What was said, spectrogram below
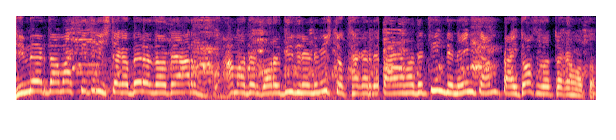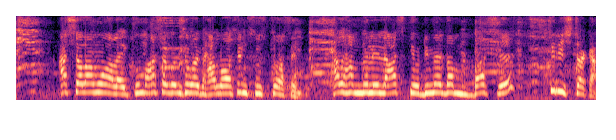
ডিমের দাম আজকে তিরিশ টাকা বেড়ে যাওয়াতে আর আমাদের ঘরে দুই দিনের স্টক থাকাতে তাই আমাদের তিন দিনে ইনকাম প্রায় দশ হাজার টাকার মতো। আসসালামু আলাইকুম, আশা করি সবাই ভালো আছেন, সুস্থ আছেন। আলহামদুলিল্লাহ, আজকেও ডিমের দাম বাড়ছে তিরিশ টাকা।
